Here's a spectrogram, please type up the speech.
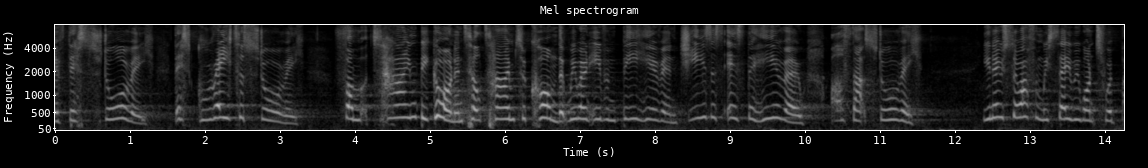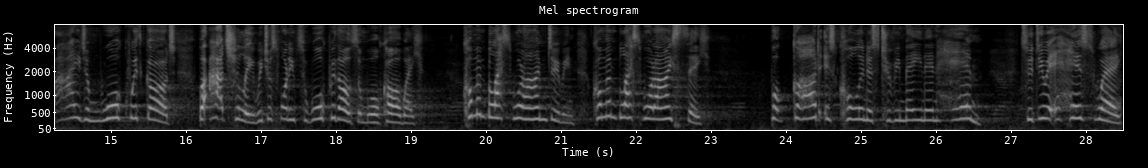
of this story, this greater story, from time begun until time to come that we won't even be here in. Jesus is the hero of that story. You know, so often we say we want to abide and walk with God, but actually we just want Him to walk with us and walk our way. Come and bless what I'm doing. Come and bless what I see. But God is calling us to remain in Him, to do it His way,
